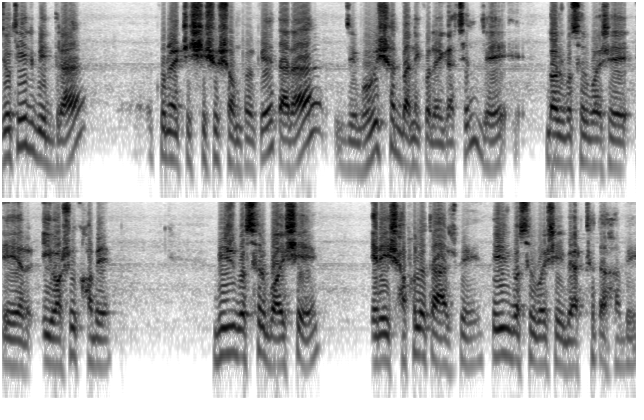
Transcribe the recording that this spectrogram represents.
জ্যোতির্বিদরা কোনো একটি শিশু সম্পর্কে তারা যে ভবিষ্যৎবাণী করে গেছেন যে দশ বছর বয়সে এর এই অসুখ হবে বিশ বছর বয়সে এর এই সফলতা আসবে, তেইশ বছর বয়সে এই ব্যর্থতা হবে,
